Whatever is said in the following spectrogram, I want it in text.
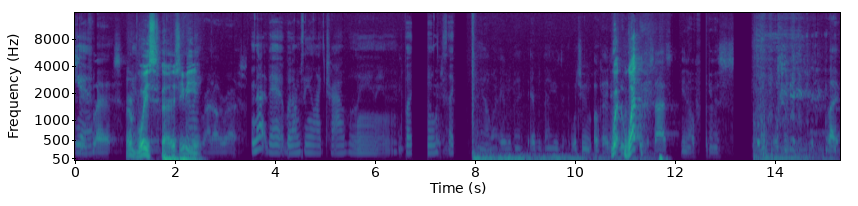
like, Six yeah. Flags, Her voice, cause she be. ride all the rides. not that, but I'm saying like traveling and fucking. Like, Damn, why everything, everything is what you okay? then What- what? Besides, you know, fucking is. What you like?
